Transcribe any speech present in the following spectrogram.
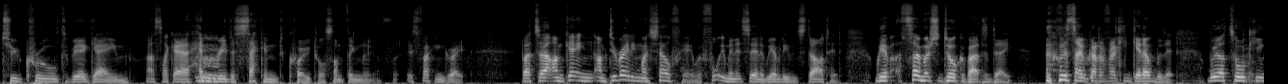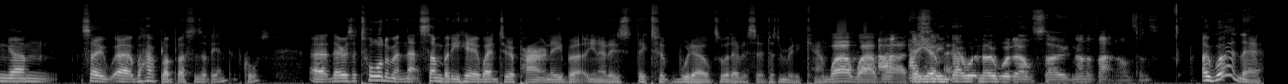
too cruel to be a game. That's like a Henry II quote or something. It's fucking great. But uh, I'm, getting, I'm derailing myself here. We're 40 minutes in and we haven't even started. We have so much to talk about today. so I've got to fucking get on with it. We are talking. Um, so uh, we'll have Bloodbusters at the end, of course. Uh, there is a tournament that somebody here went to apparently, but you know, they, just, they took Wood Elves or whatever, so it doesn't really count. Wow, wow, wow. Actually, um, there were no wood elves, so none of that nonsense. Oh, weren't there?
